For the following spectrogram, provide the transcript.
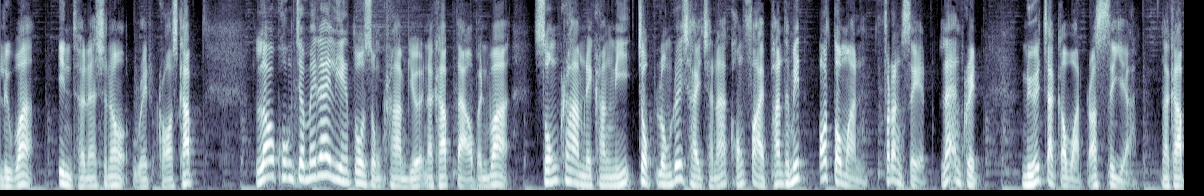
หรือว่า International Red Cross ครับ เราคงจะไม่ได้เรียนตัวสงครามเยอะนะครับ แต่เอาเป็นว่าสงครามในครั้งนี้จบลงด้วยชัยชนะของฝ่ายพันธมิตรออตโตมัน ฝรั่งเศส และอังกฤษเหนือจักรวรรดิรัสเซียนะครับ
